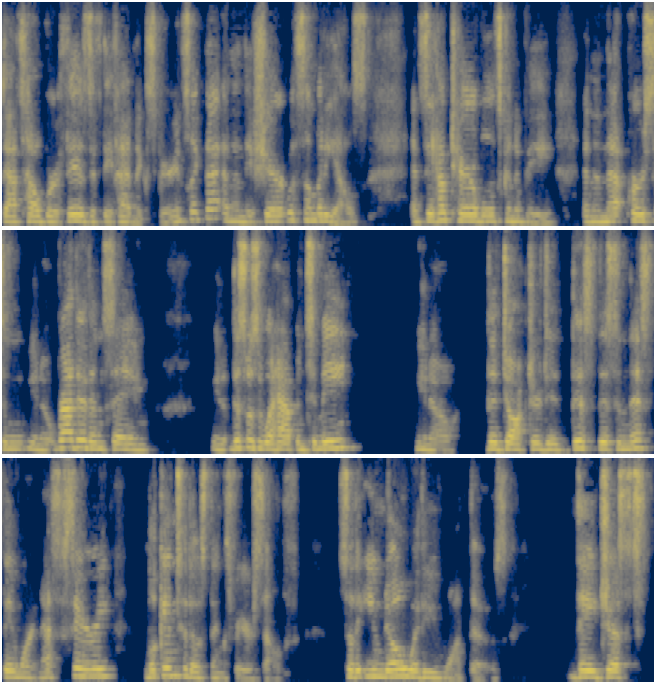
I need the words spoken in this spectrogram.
that's how birth is if they've had an experience like that and then they share it with somebody else and say how terrible it's going to be. And then that person you know rather than saying you know this was what happened to me you know the doctor did this this and this they weren't necessary. Look into those things for yourself so that you know whether you want those they just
